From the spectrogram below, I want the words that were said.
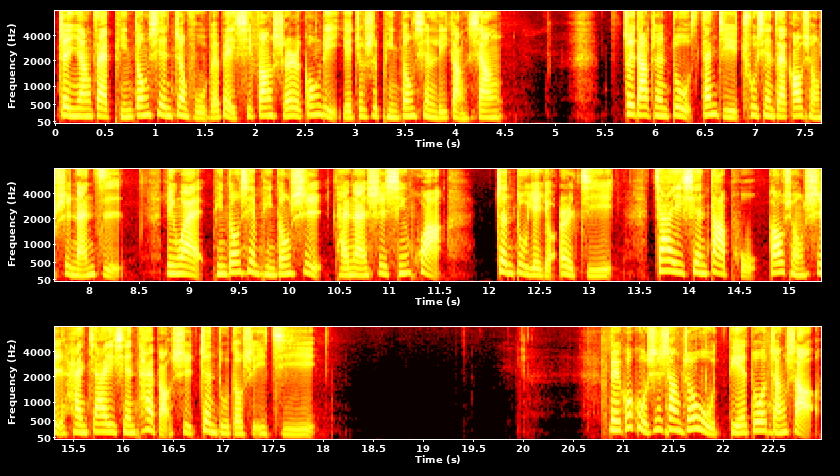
震央在屏东县政府北北西方十二公里，也就是屏东县里港乡。最大震度三级出现在高雄市南子，另外屏东县屏东市、台南市新化震度也有二级，嘉义县大埔、高雄市和嘉义县太保市震度都是一级。美国股市上周五跌多涨少，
